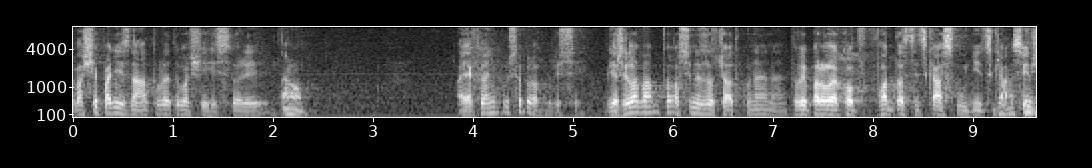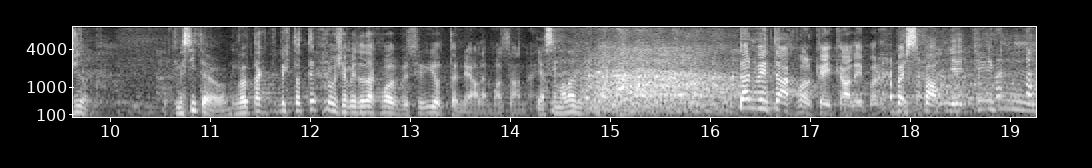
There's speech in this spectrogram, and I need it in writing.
vaše paní zná tuhle tu vaši historii? Ano. A jak to na ní působilo kdysi? Věřila vám to? Asi na začátku ne, ne. To vypadalo jako fantastická svůdnická. Myslím, finta. že... Myslíte, jo? No tak bych to typnul, že by to tak mohl být. Jo, ten je ale mazaný. Já jsem ale... Ten vytáhl velký kalibr, bez paměti. Hmm.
